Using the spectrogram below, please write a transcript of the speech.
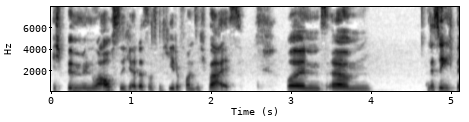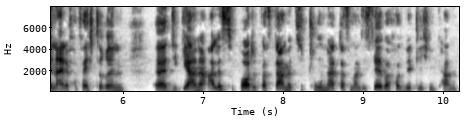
ich bin mir nur auch sicher, dass das nicht jede von sich weiß. Und ähm, Deswegen, ich bin eine Verfechterin, äh, die gerne alles supportet, was damit zu tun hat, dass man sich selber verwirklichen kann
